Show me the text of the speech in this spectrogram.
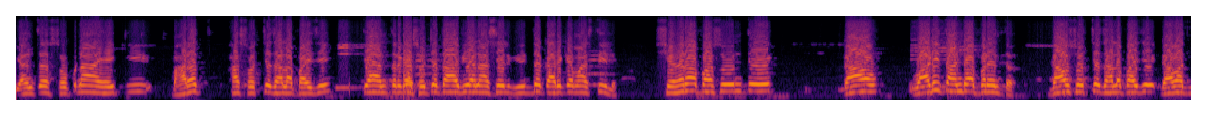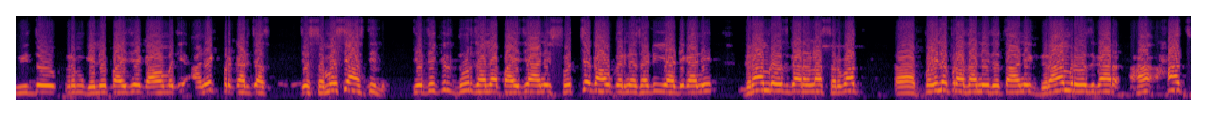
यांचं स्वप्न आहे की भारत हा स्वच्छ झाला पाहिजे. त्या अंतर्गत स्वच्छता अभियान असेल विविध कार्यक्रम असतील शहरापासून ते गाव वाडी तांड्यापर्यंत गाव स्वच्छ झालं पाहिजे. गावात विविध उपक्रम गेले पाहिजे. गावामध्ये अनेक प्रकारच्या जे समस्या असतील ते देखील दूर झाल्या पाहिजे आणि स्वच्छ गाव करण्यासाठी या ठिकाणी ग्राम रोजगाराला सर्वात पहिलं प्राधान्य देतं आणि ग्राम रोजगार हा हाच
